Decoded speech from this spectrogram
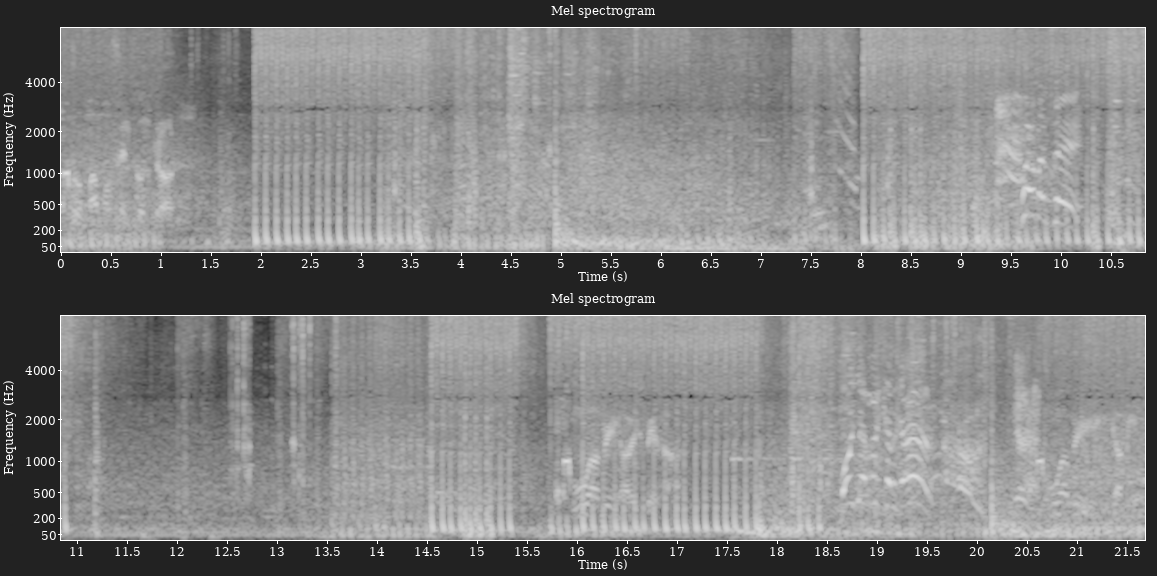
Tomamos el control. ¡Muévanse! UAV a la espera. ¡Voy a recargar! UAV en camino.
